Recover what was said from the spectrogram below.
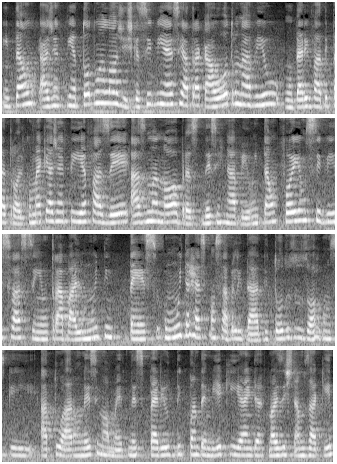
Então, a gente tinha toda uma logística. Se viesse atracar outro navio, um derivado de petróleo, como é que a gente ia fazer as manobras desses navios? Então, foi um serviço assim, um trabalho muito intenso, com muita responsabilidade de todos os órgãos que atuaram nesse momento, nesse período de pandemia que ainda nós estamos aqui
